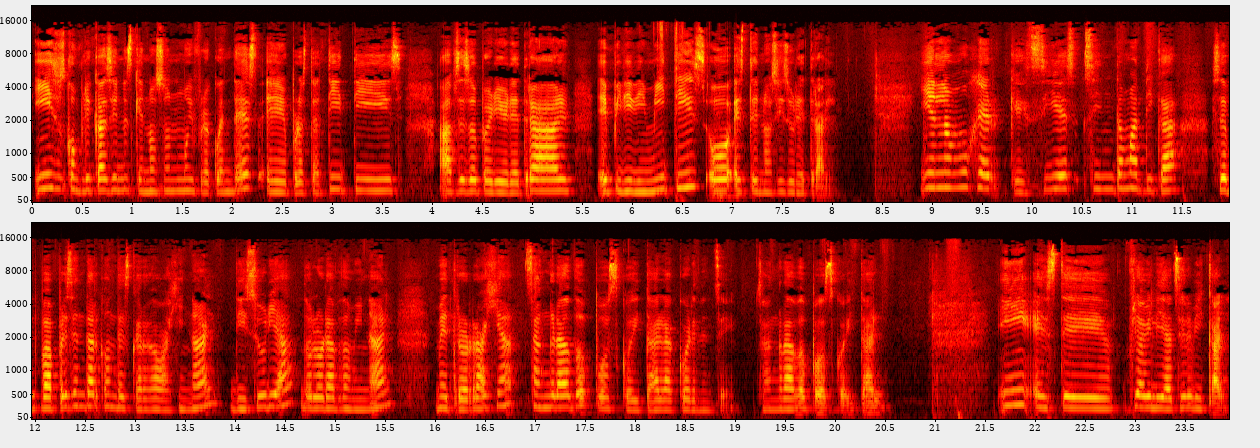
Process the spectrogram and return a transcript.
y sus complicaciones que no son muy frecuentes, eh, prostatitis, absceso periuretral, epididimitis o estenosis uretral. Y en la mujer que sí es sintomática, se va a presentar con descarga vaginal, disuria, dolor abdominal, metrorragia, sangrado poscoital, acuérdense, sangrado poscoital. Y este, fiabilidad cervical.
